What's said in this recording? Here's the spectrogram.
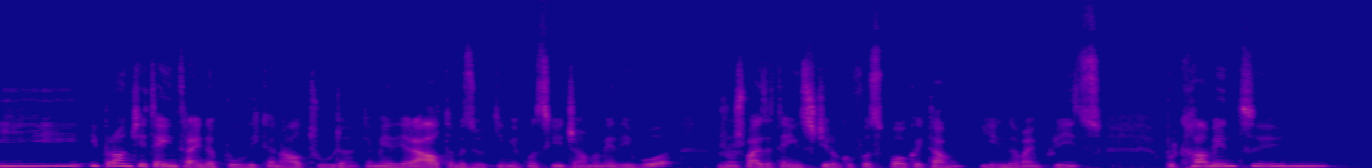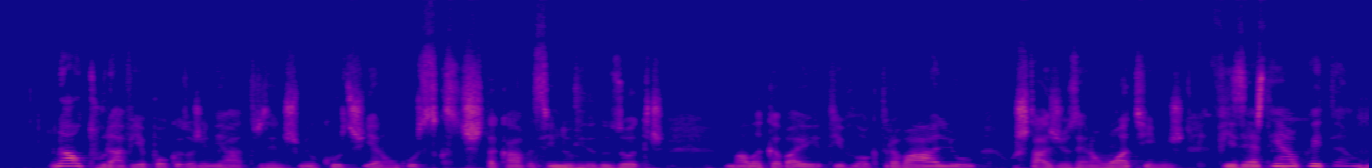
E, e, pronto, e até entrei na pública na altura, que a média era alta, mas eu tinha conseguido já uma média boa. Os meus pais até insistiram que eu fosse pouco então, e ainda bem por isso, porque realmente hum, na altura havia poucas, hoje em dia há 300 mil cursos, e era um curso que se destacava sem Sim. dúvida dos outros. Mal acabei, tive logo trabalho, os estágios eram ótimos. Fizeste em Alcoitão?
